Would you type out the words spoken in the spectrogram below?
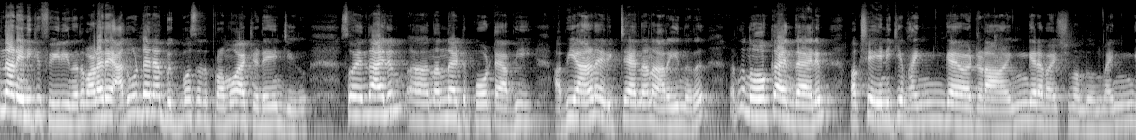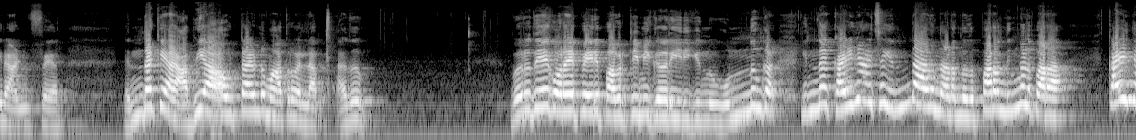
എന്നാണ് എനിക്ക് ഫീൽ ചെയ്യുന്നത്. വളരെ അതുകൊണ്ട് തന്നെ ബിഗ് ബോസ് അത് പ്രൊമോ ആയിട്ട് ഇടുകയും ചെയ്തു. സോ എന്തായാലും നന്നായിട്ട് പോട്ടെ അഭി. അഭിയാണ് എവിക്റ്റ് എന്നാണ് അറിയുന്നത്. നമുക്ക് നോക്കാം എന്തായാലും. പക്ഷേ എനിക്ക് ഭയങ്കരമായിട്ടടാ ഭയങ്കര വിഷമം തോന്നുന്നു. ഭയങ്കര അൺഫെയർ എന്തൊക്കെയാണ് അഭി ഔട്ടായതുകൊണ്ട് മാത്രമല്ല അത് വെറുതെ കുറേ പേര് പവർ ടീമിൽ കയറിയിരിക്കുന്നു ഒന്നും ഇന്ന് കഴിഞ്ഞ ആഴ്ച എന്താണ് നടന്നത്? പറ നിങ്ങൾ പറ. കഴിഞ്ഞ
